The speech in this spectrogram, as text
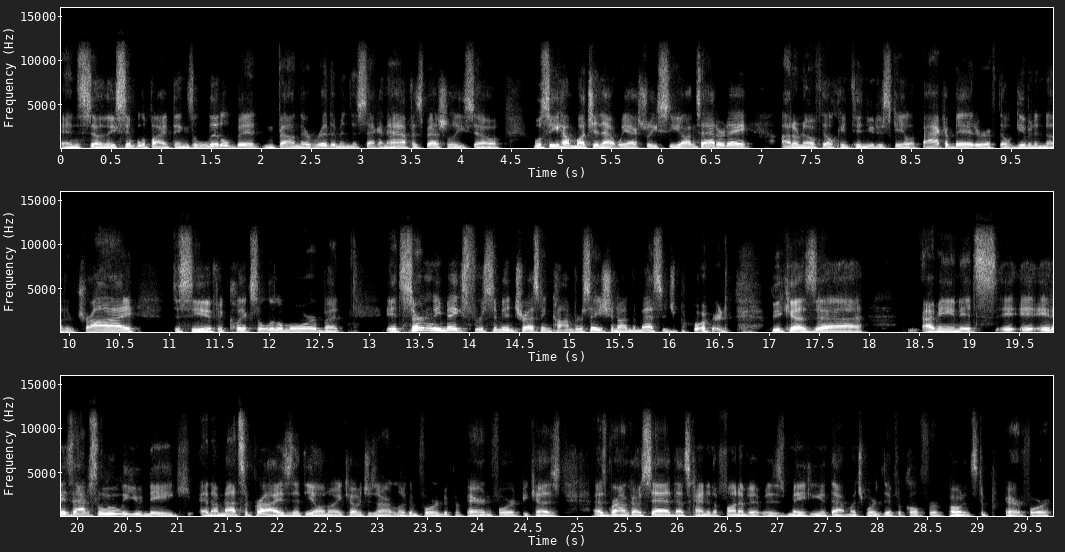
And so they simplified things a little bit and found their rhythm in the second half, especially. So we'll see how much of that we actually see on Saturday. I don't know if they'll continue to scale it back a bit or if they'll give it another try to see if it clicks a little more. But it certainly makes for some interesting conversation on the message board because, uh, I mean, it's it, it is absolutely unique, and I'm not surprised that the Illinois coaches aren't looking forward to preparing for it because, as Bronco said, that's kind of the fun of it was making it that much more difficult for opponents to prepare for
